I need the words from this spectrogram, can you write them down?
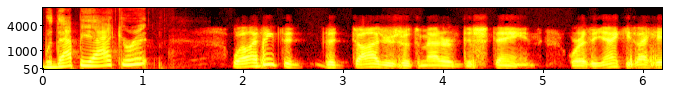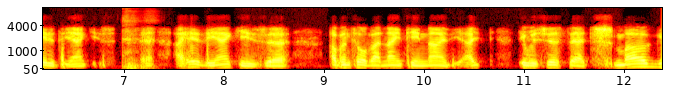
Would that be accurate? Well, I think the the Dodgers was a matter of disdain, whereas the Yankees, I hated the Yankees. I hated the Yankees uh, up until about 1990. I, it was just that smug,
